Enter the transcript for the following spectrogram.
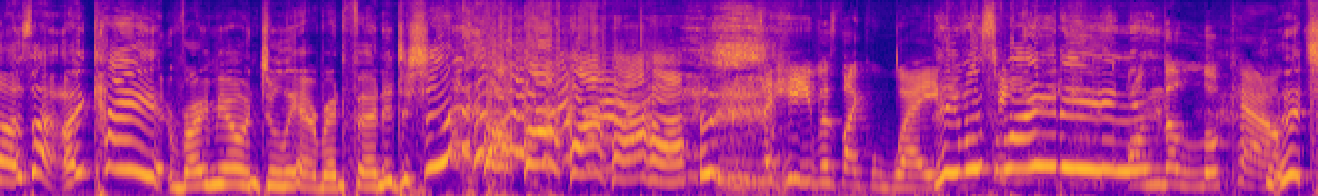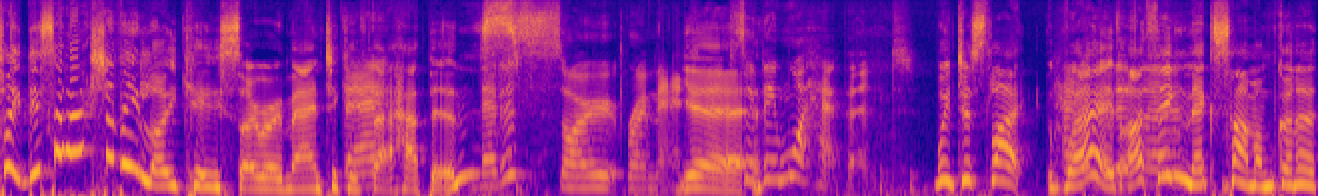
I was like, okay, Romeo and Juliet Redfern edition. So he was like waiting. He was waiting. on the lookout. Literally, this would actually be low key so romantic if that happens. That is so romantic. Yeah. So then what happened? We just like a wave. I think next time I'm gonna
